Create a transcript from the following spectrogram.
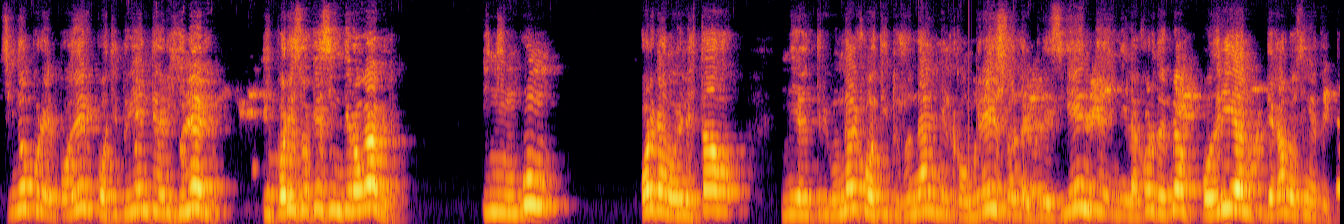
sino por el poder constituyente originario, y por eso que es inderogable. Y ningún órgano del Estado, ni el Tribunal Constitucional, ni el Congreso, ni el presidente, ni la Corte Suprema podrían dejarlo sin efecto.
